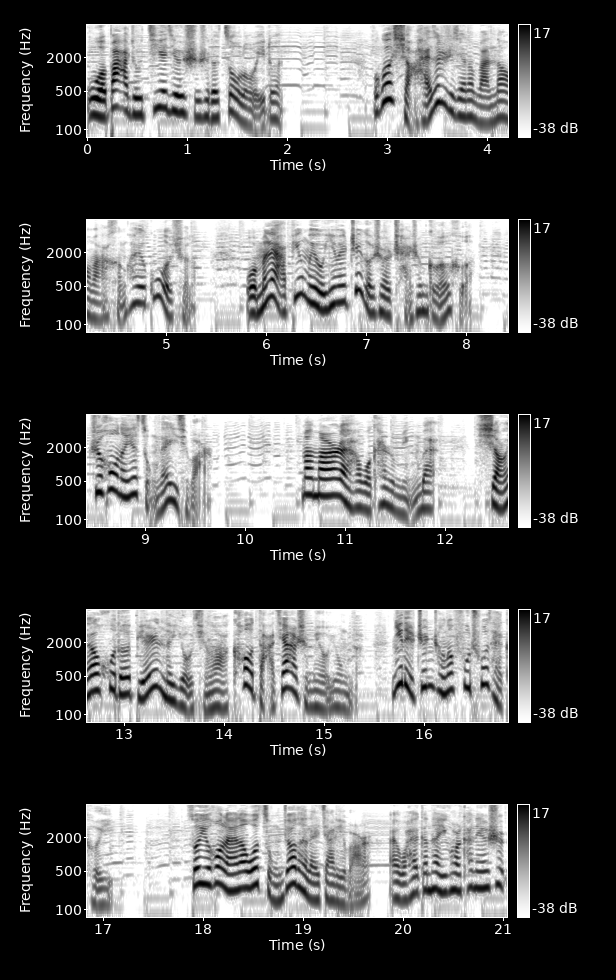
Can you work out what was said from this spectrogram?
我爸就结结实实的揍了我一顿。不过小孩子之间的玩闹嘛，很快就过去了。我们俩并没有因为这个事儿产生隔阂，之后呢也总在一起玩。慢慢的哈，我开始明白，想要获得别人的友情啊，靠打架是没有用的，你得真诚的付出才可以。所以后来呢，我总叫他来家里玩儿，哎，我还跟他一块儿看电视，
